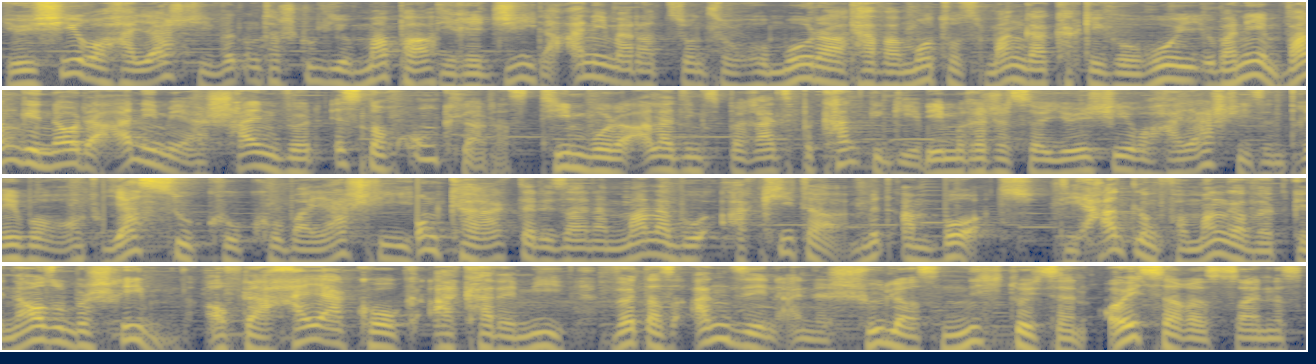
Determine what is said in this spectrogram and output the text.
Yoshiro Hayashi wird unter Studio Mappa die Regie der Anime-Adaption zu Homura Kawamotos Manga Kakegurui übernehmen. Wann genau der Anime erscheinen wird, ist noch unklar. Das Team wurde allerdings bereits bekannt gegeben. Neben Regisseur Yoshiro Hayashi sind Drehbuchautor Yasuko Kobayashi und Charakterdesigner Manabu Akita mit an Bord. Die Handlung vom Manga wird genauso beschrieben. Auf der Hayako Akademie wird das Ansehen eines Schülers nicht durch sein Äußeres, seines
